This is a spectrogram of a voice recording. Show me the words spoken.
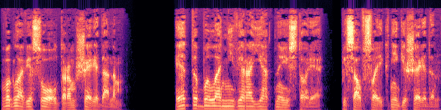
во главе с Уолтером Шериданом. «Это была невероятная история», — писал в своей книге Шеридан.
